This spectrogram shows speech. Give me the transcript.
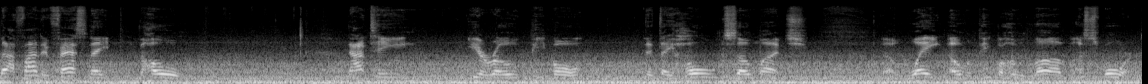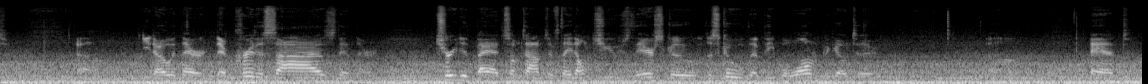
but I find it fascinating the whole 19 year old people that they hold so much uh, weight over people who love a sport. Um, you know, and they're they're criticized and they're treated bad sometimes if they don't choose their school, the school that people want them to go to. Um, and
